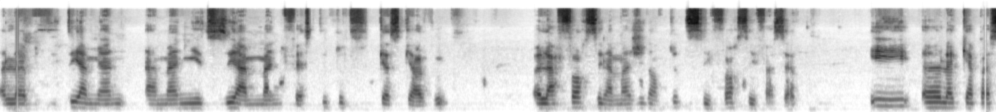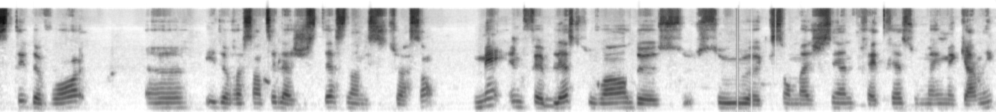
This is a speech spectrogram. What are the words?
a l'habilité à, à, magnétiser, à manifester tout ce qu'elle veut, a la force et la magie dans toutes ses forces et facettes, et euh, la capacité de voir euh, et de ressentir la justesse dans les situations, mais une faiblesse souvent de ceux, euh, qui sont magiciennes, prêtresses ou même incarnées,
